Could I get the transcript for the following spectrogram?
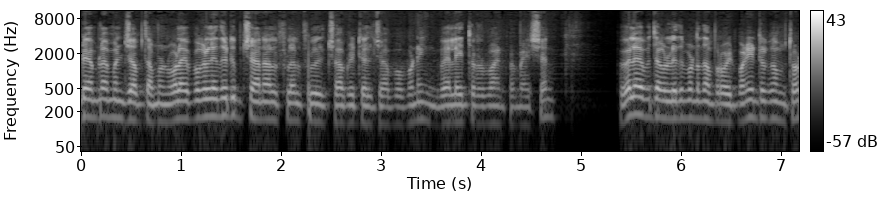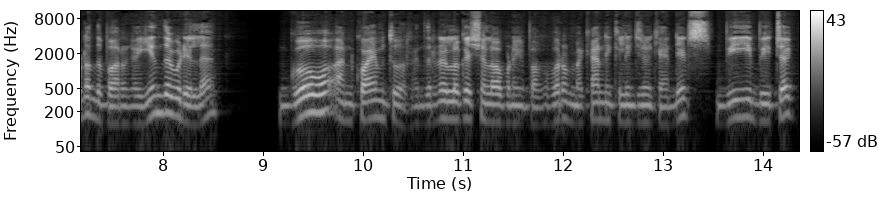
to employment job Tamil வேலைவாய்ப்புகள் YouTube channel full and full job detail job opening வேலை தொடர்பான இன்ஃபர்மேஷன் வேலைவாய்ப்பு தகவல் இது மட்டும் தான் ப்ரொவைட் பண்ணிட்டு இருக்கோம். தொடர்ந்து பாருங்க. இந்த வீடியோவில் கோவா அண்ட் கோயம்புத்தூர் இந்த ரெண்டு லொகேஷனில் ஓப்பனிங் பார்க்க போகிறோம் mechanical engineer candidates BE BTech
